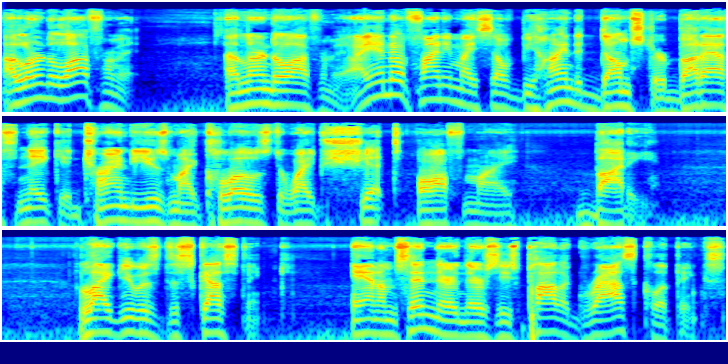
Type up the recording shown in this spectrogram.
I learned a lot from it. I learned a lot from it. I end up finding myself behind a dumpster, butt ass naked, trying to use my clothes to wipe shit off my body. Like it was disgusting. And I'm sitting there, and there's these pile of grass clippings.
